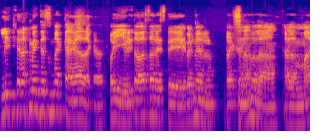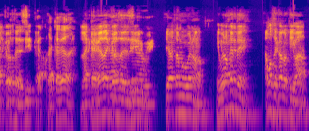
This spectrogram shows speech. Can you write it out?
literalmente es una cagada, cabrón. Oye, y ahorita va a estar este Werner reaccionando a la, a la mamá que vas a decir, cabrón. La cagada. La cagada que vas a decir, güey. Sí, va a estar muy bueno. Y bueno, gente, vamos a dejarlo aquí, ¿va?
